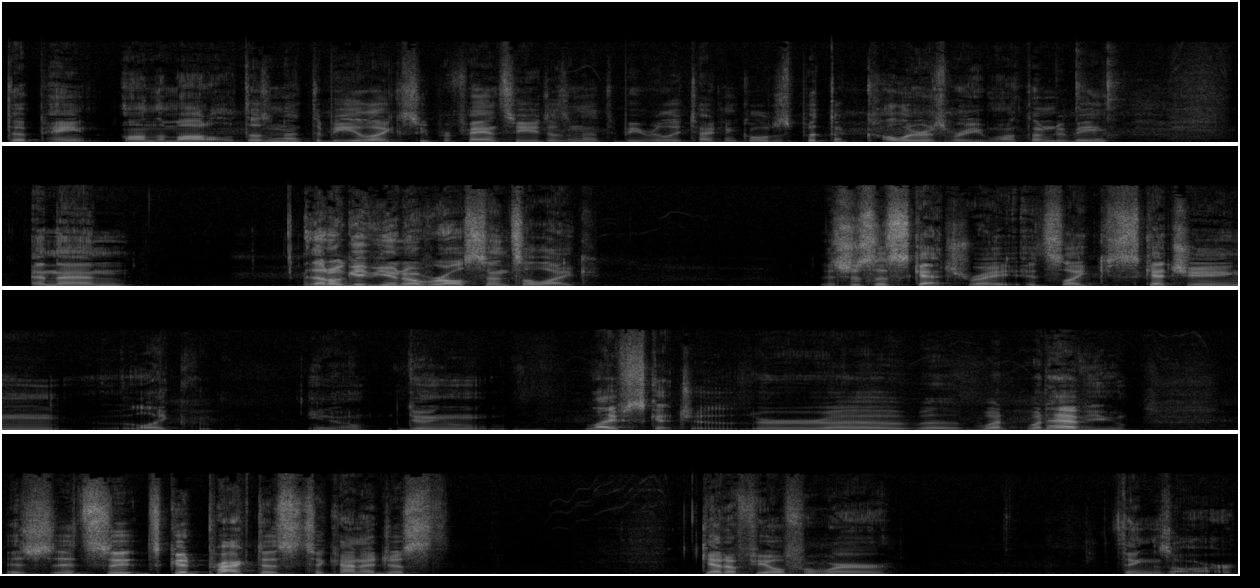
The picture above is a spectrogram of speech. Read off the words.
the paint on the model. It doesn't have to be like super fancy, it doesn't have to be really technical. Just put the colors where you want them to be. And then that'll give you an overall sense of like it's just a sketch, right? It's like sketching like you know, doing life sketches or uh, uh, what what have you. It's it's it's good practice to kind of just get a feel for where things are.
